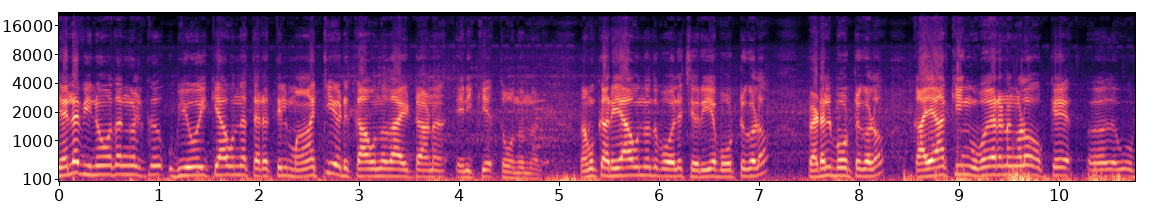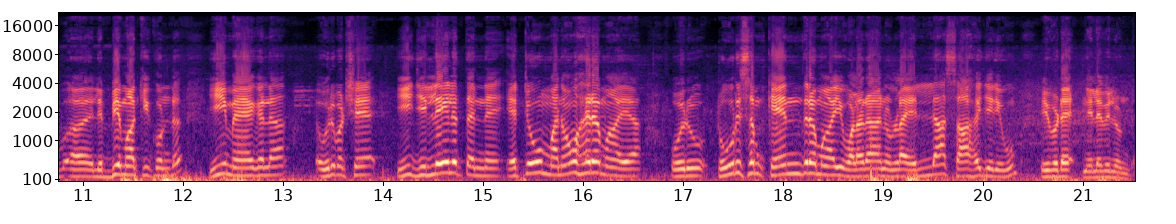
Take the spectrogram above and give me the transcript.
ജലവിനോദങ്ങൾക്ക് ഉപയോഗിക്കാവുന്ന തരത്തിൽ മാറ്റിയെടുക്കാവുന്നതായിട്ടാണ് എനിക്ക് തോന്നുന്നത്. നമുക്കറിയാവുന്നതുപോലെ ചെറിയ ബോട്ടുകളോ പെഡൽ ബോട്ടുകളോ കയാക്കിംഗ് ഉപകരണങ്ങളോ ഒക്കെ ലഭ്യമാക്കിക്കൊണ്ട് ഈ മേഖല ഒരുപക്ഷെ ഈ ജില്ലയിലെ തന്നെ ഏറ്റവും മനോഹരമായ ഒരു ടൂറിസം കേന്ദ്രമായി വളരാനുള്ള എല്ലാ സാഹചര്യവും ഇവിടെ നിലവിലുണ്ട്.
